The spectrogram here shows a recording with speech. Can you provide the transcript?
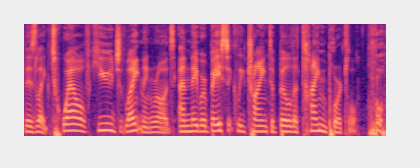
there's like 12 huge lightning rods, and they were basically trying to build a time portal.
